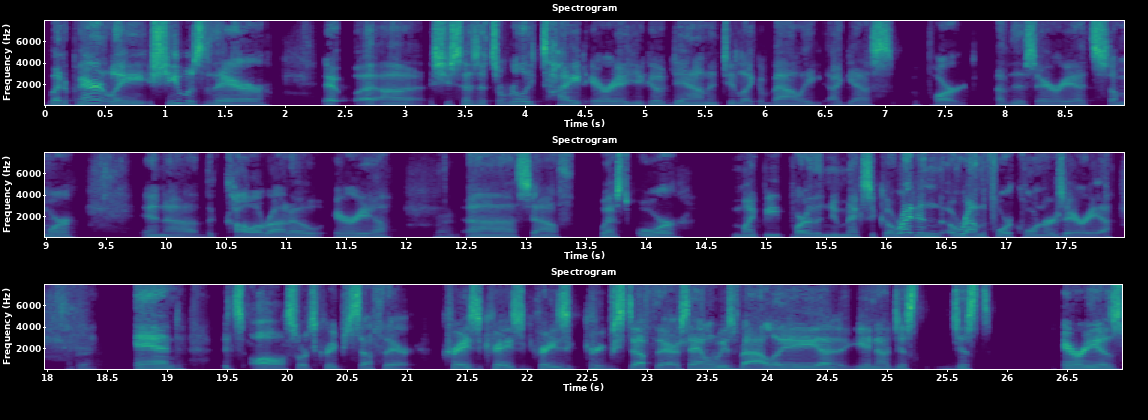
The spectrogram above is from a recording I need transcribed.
but apparently she was there. It, uh, she says it's a really tight area. You go down into like a valley, I guess, part of this area. It's somewhere in uh, the Colorado area Right. uh, southwest, or might be part of the New Mexico, right in around the Four Corners area. Okay. And it's all sorts of creepy stuff there. Crazy, crazy, crazy, creepy stuff there. San Luis Valley, uh, you know, just just areas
